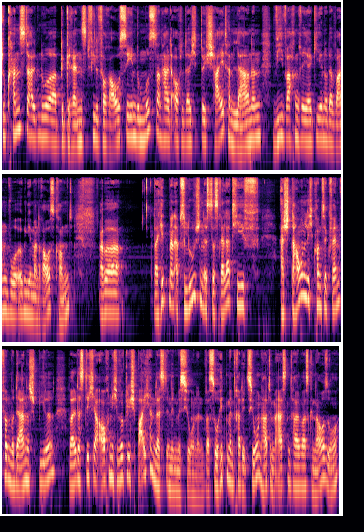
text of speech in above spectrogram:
Du kannst halt nur begrenzt viel voraussehen. Du musst dann halt auch durch, durch Scheitern lernen, wie Wachen reagieren oder wann, wo irgendjemand rauskommt. Aber bei Hitman Absolution ist das relativ erstaunlich konsequent von modernes Spiel, weil das dich ja auch nicht wirklich speichern lässt in den Missionen. Was so Hitman Tradition hat, im ersten Teil war es genauso.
